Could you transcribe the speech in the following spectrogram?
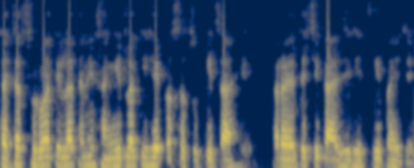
त्याच्या सुरुवातीला त्यांनी सांगितलं की हे कसं चुकीचं आहे. रयतेची काळजी घेतली पाहिजे.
